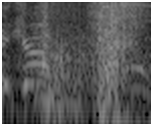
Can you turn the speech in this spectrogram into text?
Wake up!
